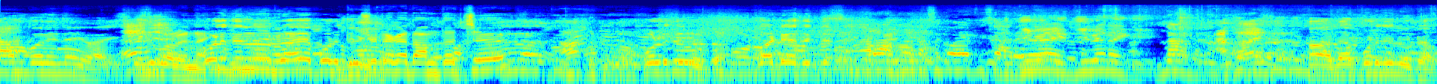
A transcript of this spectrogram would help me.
নাম বলি নাই ভাই? কিছু বলে নাই। পলিথিন রায় পলিথিন। দুশো টাকা দাম চাচ্ছে পলিথিন উঠাও কয়টা আছে হ্যাঁ দা পলিথিন উঠাও।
